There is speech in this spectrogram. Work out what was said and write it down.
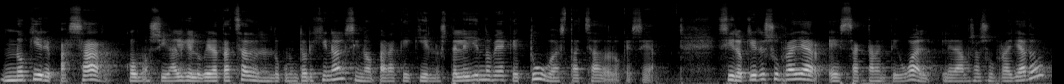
no quiere pasar como si alguien lo hubiera tachado en el documento original, sino para que quien lo esté leyendo vea que tú has tachado lo que sea. Si lo quieres subrayar, exactamente igual. Le damos a subrayado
